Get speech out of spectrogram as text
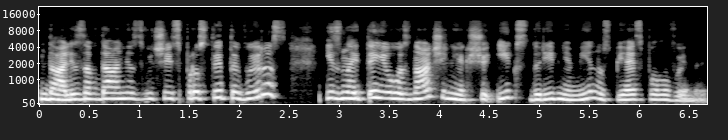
Далі завдання звучить спростити вираз і знайти його значення, якщо х дорівнює мінус 5,5.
